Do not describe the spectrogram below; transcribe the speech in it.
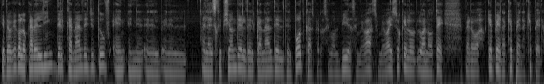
que tengo que colocar el link del canal de YouTube en, en, el, en, el, en el en la descripción del, del canal del, del, podcast, pero se me olvida, se me va, se me va. Eso que lo, lo anoté, pero ah, qué pena, qué pena, qué pena.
